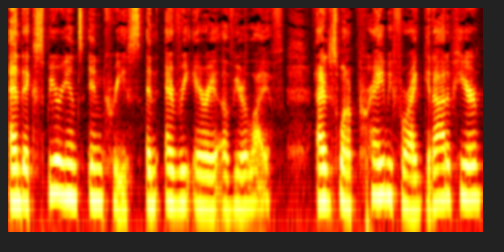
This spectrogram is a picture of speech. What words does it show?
and experience increase in every area of your life. And I just want to pray before I get out of here.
